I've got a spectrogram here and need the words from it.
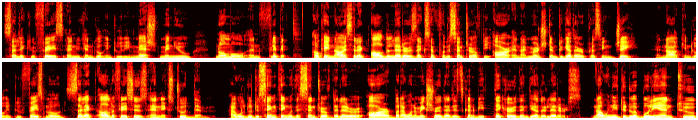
select your face and you can go into the mesh menu normal, and flip it. Okay, now I select all the letters except for the center of the R and I merge them together pressing J. And now I can go into face mode, select all the faces and extrude them. I will do the same thing with the center of the letter R, but I want to make sure that it's going to be thicker than the other letters. Now we need to do a boolean to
